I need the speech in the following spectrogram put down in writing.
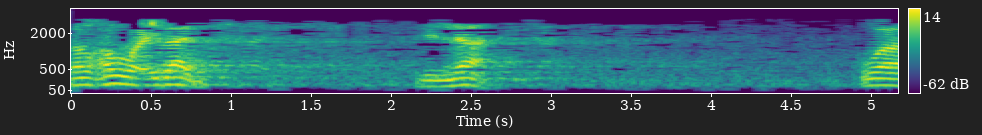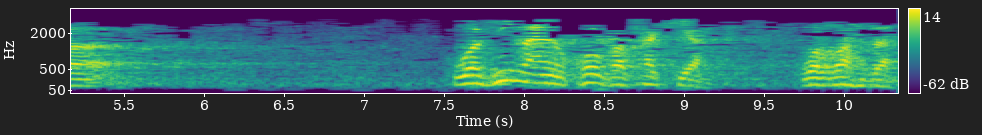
فالخوف عبادة لله. و وفي معنى الخوف الخشية والرهبة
